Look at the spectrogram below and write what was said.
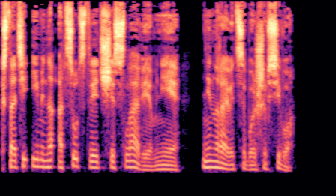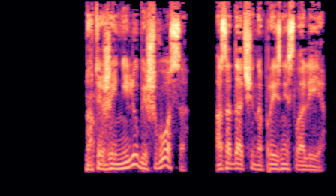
Кстати, именно отсутствие тщеславия мне не нравится больше всего. «Но ты же не любишь Воса. — озадаченно произнесла Лия.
